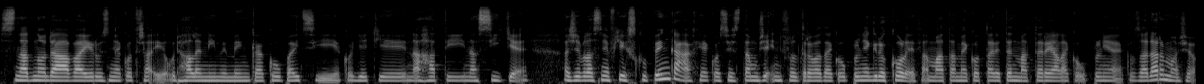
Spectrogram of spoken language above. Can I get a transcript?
snadno dávají různě jako třeba i odhalený miminka koupající jako děti nahatý na sítě a že vlastně v těch skupinkách jako se tam může infiltrovat jako úplně kdokoliv a má tam jako tady ten materiál jako úplně jako zadarmo, že jo.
